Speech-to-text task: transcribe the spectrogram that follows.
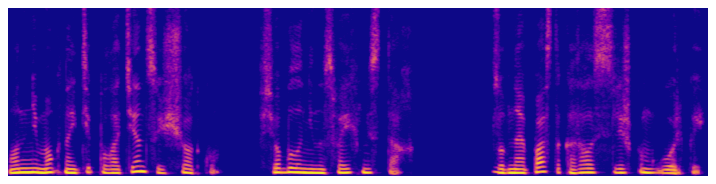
Он не мог найти полотенце и щетку. Все было не на своих местах. Зубная паста казалась слишком горькой,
